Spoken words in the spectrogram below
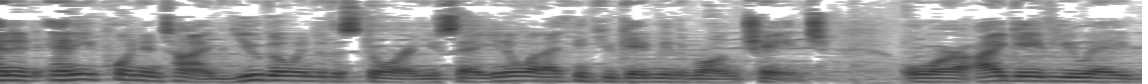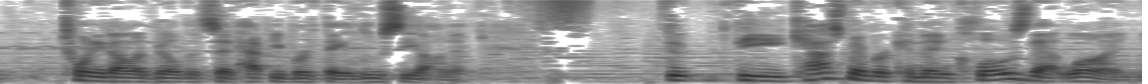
And at any point in time, you go into the store and you say, you know what, I think you gave me the wrong change. Or I gave you a $20 bill that said Happy Birthday Lucy on it the, the cast member can then close that line,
